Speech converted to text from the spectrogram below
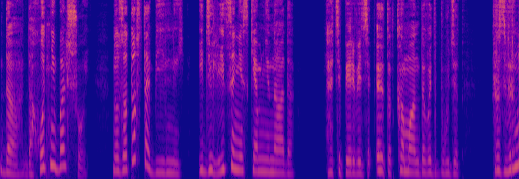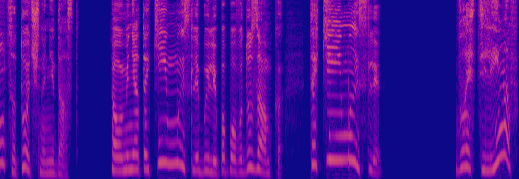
Да, доход небольшой, но зато стабильный, и делиться ни с кем не надо. А теперь ведь этот командовать будет. Развернуться точно не даст. А у меня такие мысли были по поводу замка. Такие мысли! «Властелинов?»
